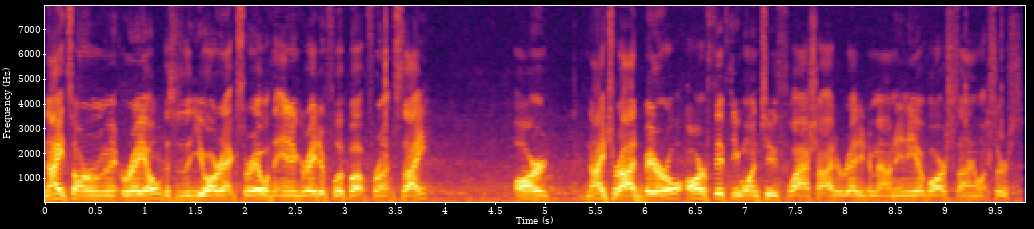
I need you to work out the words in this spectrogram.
Knights Armament rail. This is a URX rail with an integrated flip-up front sight. Our nitride barrel, our 51 tooth flash hider, ready to mount any of our silencers,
